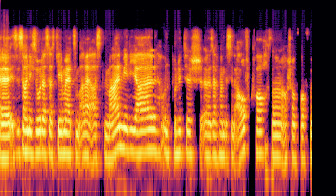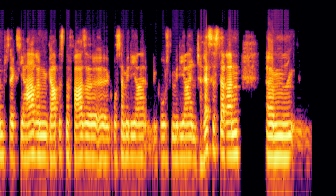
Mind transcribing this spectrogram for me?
Äh, es ist auch nicht so, dass das Thema jetzt zum allerersten Mal medial und politisch, äh, sag mal, ein bisschen aufkocht, sondern auch schon vor fünf, sechs Jahren gab es eine Phase äh, großer medial, großen medialen Interesses daran. Ähm,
